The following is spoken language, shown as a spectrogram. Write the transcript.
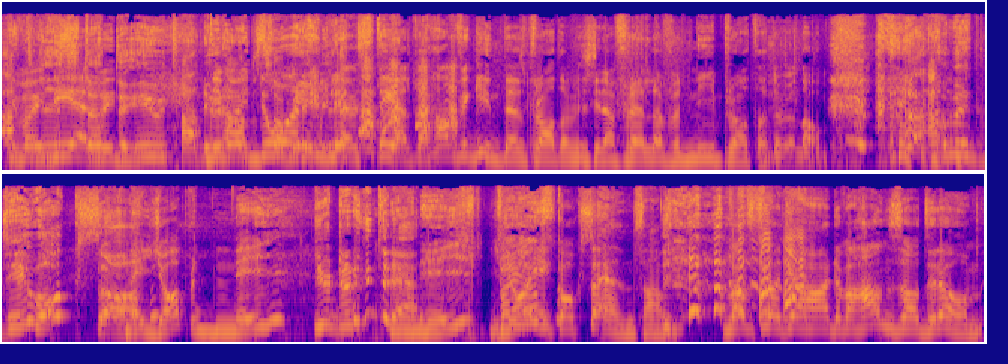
Att var vi det, det stötte ut han Det var hans då familj. det blev stelt för han fick inte ens prata med sina föräldrar för ni pratade med dem. ja, men du också! Nej, jag, nej, Gjorde du inte det? nej. Vad Jag jag- gick också ensam. Varför tror att jag hörde vad han sa till dem?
